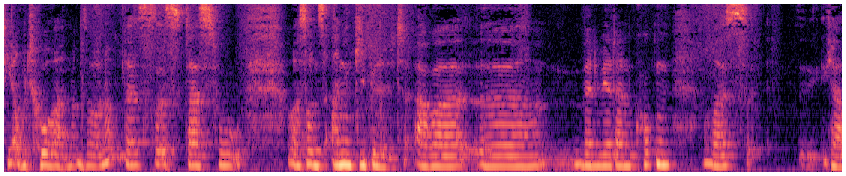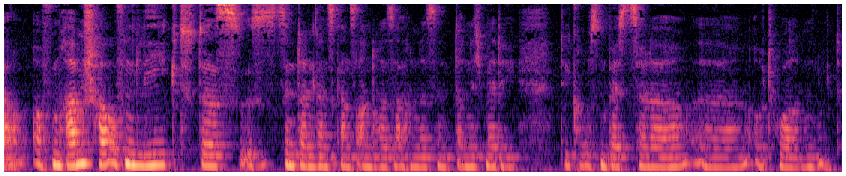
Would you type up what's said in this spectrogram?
die Autoren und so. Ne? Das ist das, wo, was uns angibbelt. Aber äh, wenn wir dann gucken, was ja, auf dem Ramschhaufen liegt, das ist, sind dann ganz, ganz andere Sachen. Das sind dann nicht mehr die, die großen Bestseller-Autoren äh, und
